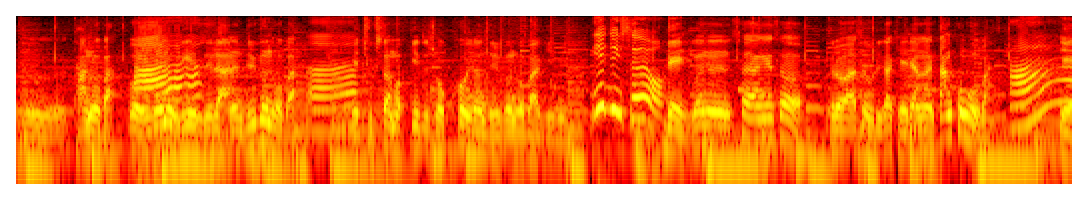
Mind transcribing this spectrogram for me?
그 단호박. 어, 아. 이거는 우리 늘 아는 늙은 호박. 아. 예, 죽 써먹기도 좋고 이런 늙은 호박입니다. 얘도 있어요. 네, 이거는 서양에서 들어와서 우리가 개량한 땅콩 호박. 아, 예.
